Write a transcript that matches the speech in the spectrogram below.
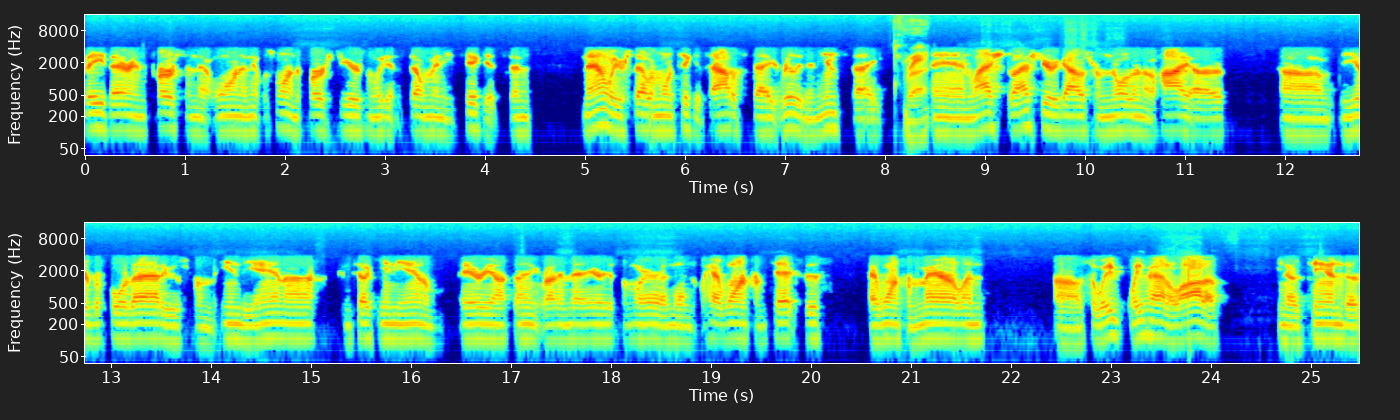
be there in person that won, and it was one of the first years when we didn't sell many tickets. And now we're selling more tickets out of state, really, than in state. Right. And last last year, the guy was from Northern Ohio. Um, the year before that, he was from Indiana, Kentucky, Indiana area, I think, right in that area somewhere. And then we had one from Texas, had one from Maryland. Uh, so we've we've had a lot of, you know, ten to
